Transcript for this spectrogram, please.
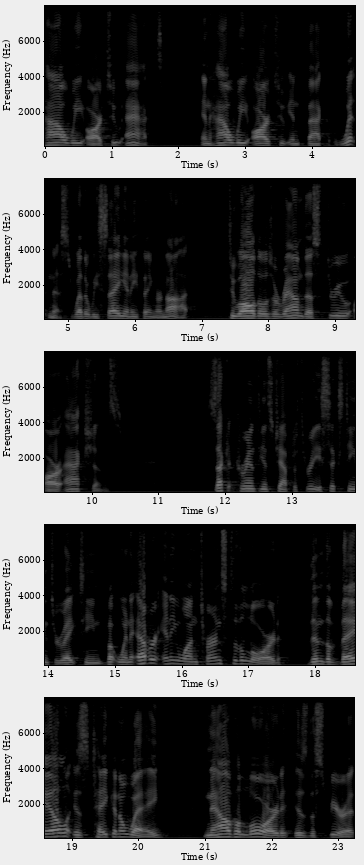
how we are to act and how we are to, in fact, witness, whether we say anything or not, to all those around us through our actions. 2 Corinthians chapter 3, 16 through 18. But whenever anyone turns to the Lord, then the veil is taken away now the Lord is the Spirit,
